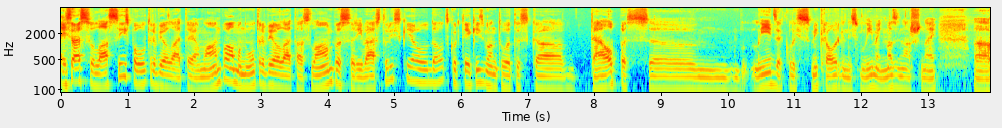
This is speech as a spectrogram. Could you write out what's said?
es esmu lasījis par ultravioletējām lampām, un ultravioletās lampas arī vēsturiski jau daudz kur tiek izmantotas kā telpas um, līdzeklis mikroorganismu līmeņa mazināšanai. Uh,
